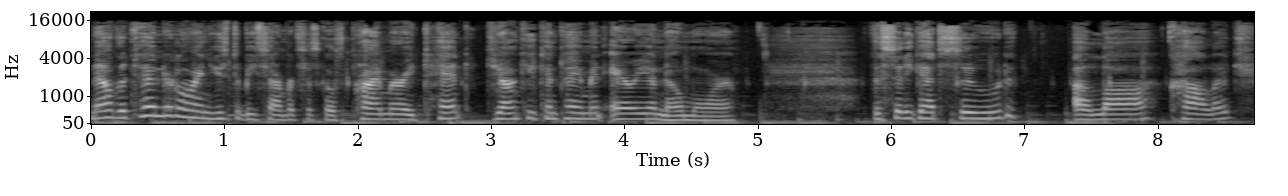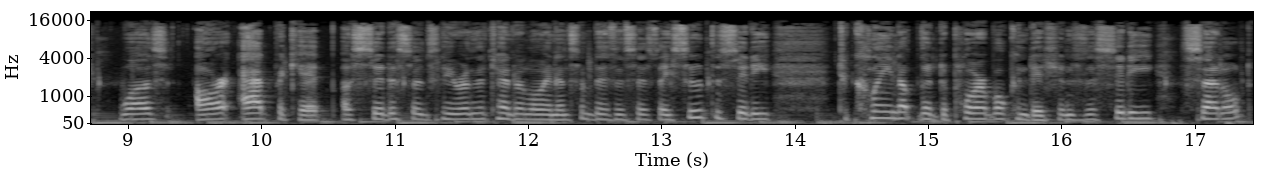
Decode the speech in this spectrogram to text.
Now, the Tenderloin used to be San Francisco's primary tent junkie containment area, no more. The city got sued law college was our advocate of citizens here in the Tenderloin and some businesses. They sued the city to clean up the deplorable conditions. The city settled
